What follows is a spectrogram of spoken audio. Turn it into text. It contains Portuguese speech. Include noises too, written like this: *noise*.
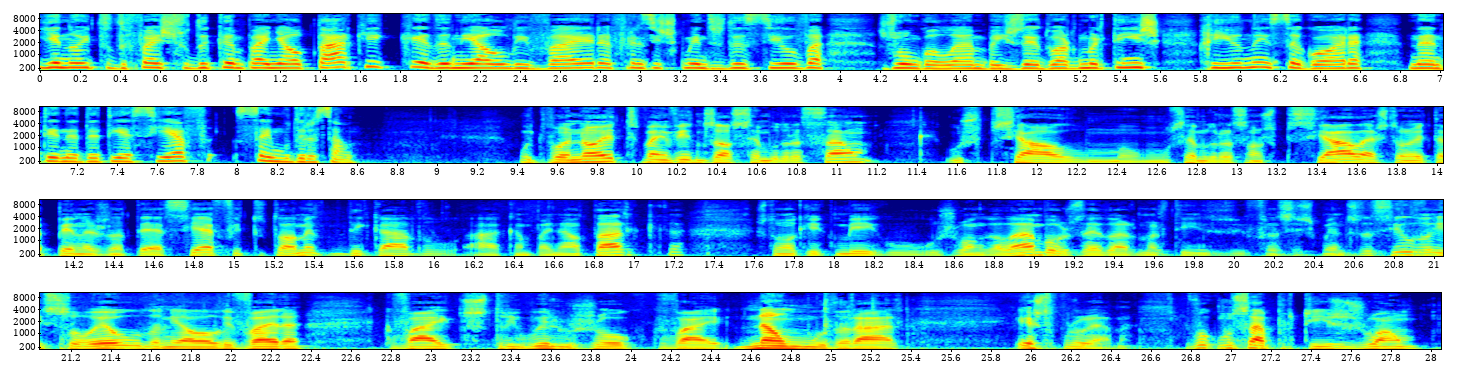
E a noite de fecho de campanha autárquica, Daniel Oliveira, Francisco Mendes da Silva, João Galamba e José Eduardo Martins reúnem-se agora na antena da TSF sem moderação. Muito boa noite, bem-vindos ao Sem Moderação, o especial, um Sem Moderação especial, esta noite apenas na TSF e totalmente dedicado à campanha autárquica. Estão aqui comigo o João Galamba, o José Eduardo Martins e o Francisco Mendes da Silva e sou eu, Daniel Oliveira, que vai distribuir o jogo, que vai não moderar este programa. Vou começar por ti, João.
